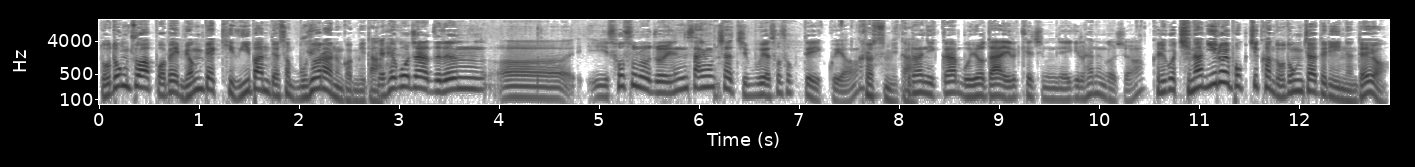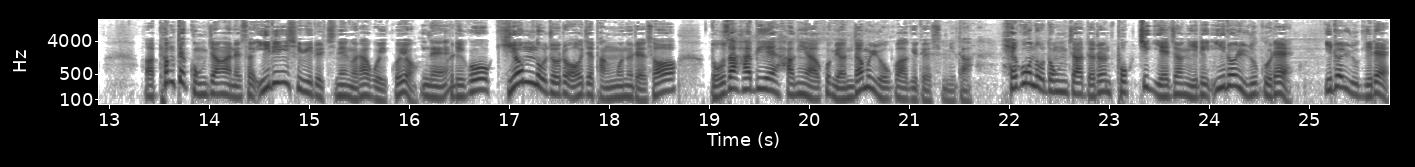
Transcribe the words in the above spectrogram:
노동조합법에 명백히 위반돼서 무효라는 겁니다. 그 해고자들은 어, 이 소수 노조인 쌍용차 지부에 소속돼 있고요. 그렇습니다. 그러니까 무효다 이렇게 지금 얘기를 하는 거죠. 그리고 지난 1월 복직한 노동자들이 있는데요. 어, 평택 공장 안에서 1인 시위를 진행을 하고 있고요. 네. 그리고 기업 노조를 어제 방문을 해서 노사 합의에 항의하고 면담을 요구하기도 했습니다. 해고 노동자들은 복직 예정일이 1월 6일에 1월 6일에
